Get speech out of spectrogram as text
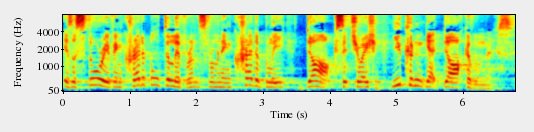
is a story of incredible deliverance from an incredibly dark situation. You couldn't get darker than this.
